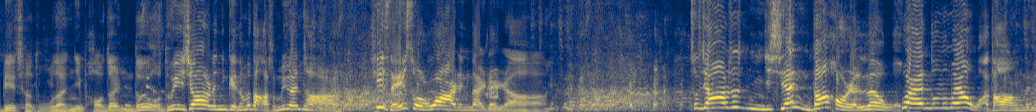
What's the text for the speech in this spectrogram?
别扯犊子，你跑这儿，你都有 对象了，你给他们打什么圆场？替谁说话呢？你在这儿啊？这家伙是你嫌你当好人了，坏人都他妈让我当了你。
